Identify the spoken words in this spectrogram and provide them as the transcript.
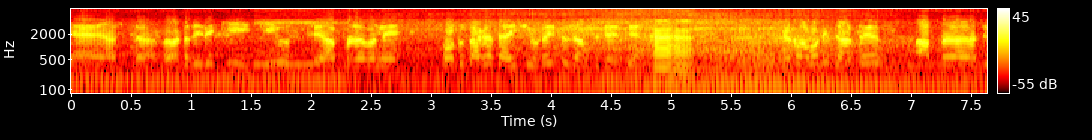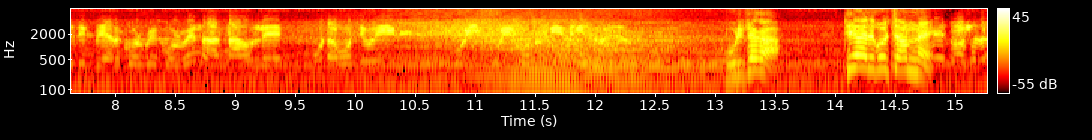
হ্যাঁ আচ্ছা। ব্যাপারটা দিদি কি কি হচ্ছে? আপনারা মানে কত টাকা চাইছি ওটাই তো জানতে চাইছেন। হ্যাঁ হ্যাঁ। দেখো আমাকে যাতায়াত আপনারা যদি বেয়ার করবে করবেন আর না হলে মোটামুটি ওই কুড়ি কুড়ির মতো দিয়ে দিলেই হয়ে যাবে। কুড়ি টাকা? ঠিক আছে কোনো চাপ নাই। দশ হাজার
